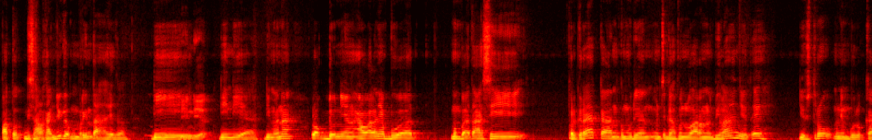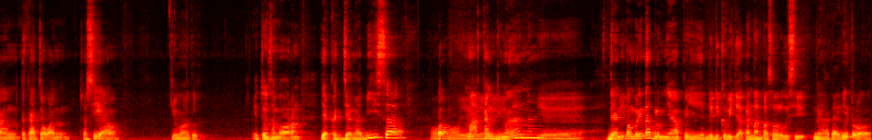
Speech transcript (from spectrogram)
patut disalahkan juga pemerintah gitu di Di India. di India di mana lockdown yang awalnya buat membatasi pergerakan kemudian mencegah penularan lebih lanjut eh justru menimbulkan kekacauan sosial Gimana tuh? itu yang sampai orang ya kerja nggak bisa Kalau iya, makan iya, gimana Iya, iya, iya. dan pemerintah belum nyiapin Jadi kebijakan tanpa solusi. nah kayak gitu loh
